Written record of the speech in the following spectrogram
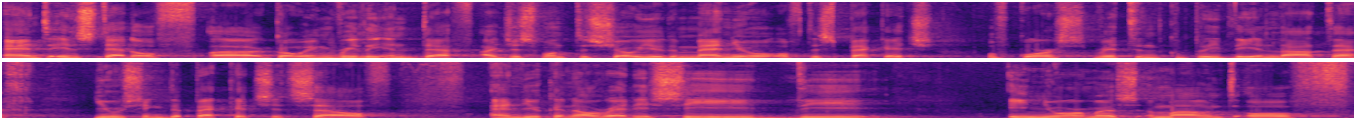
and instead of uh, going really in depth, I just want to show you the manual of this package. Of course, written completely in LaTeX using the package itself. And you can already see the enormous amount of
